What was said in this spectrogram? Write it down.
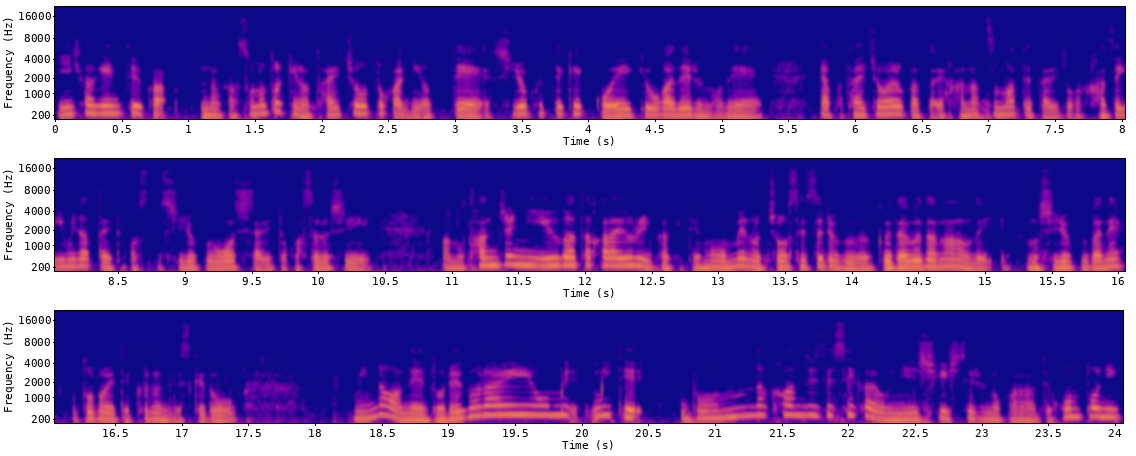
いい加減っていうかなんかその時の体調とかによって視力って結構影響が出るのでやっぱ体調悪かったり鼻詰まってたりとか風邪気味だったりとかすると視力が落ちたりとかするしあの単純に夕方から夜にかけてもう目の調節力がグダグダなのであの視力がね衰えてくるんですけどみんなはねどれぐらいを見てどんな感じで世界を認識してるのかなって本当に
